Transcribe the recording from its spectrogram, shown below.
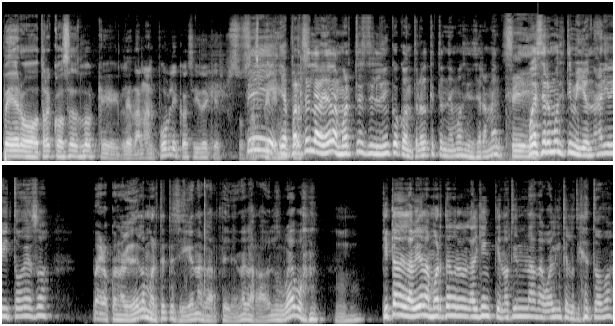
pero otra cosa es lo que le dan al público, así de que... sus Sí, y aparte la vida y la muerte es el único control que tenemos, sinceramente. Sí. Puedes ser multimillonario y todo eso, pero con la vida y la muerte te siguen agar teniendo agarrado de los huevos. Ujú. Quítale la vida y la muerte a alguien que no tiene nada o a alguien que lo tiene todo.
